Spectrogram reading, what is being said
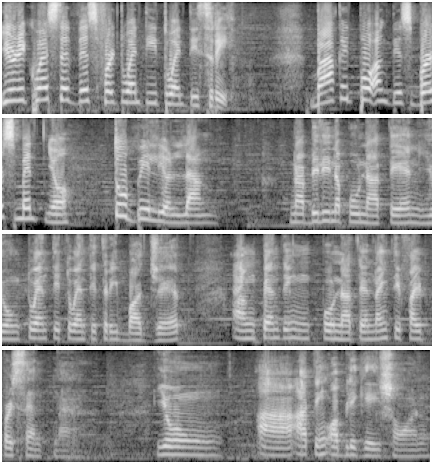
You requested this for 2023. Bakit po ang disbursement nyo 2 billion lang? Nabili na po natin yung 2023 budget. Ang pending po natin, 95% na yung ah, ating obligation.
